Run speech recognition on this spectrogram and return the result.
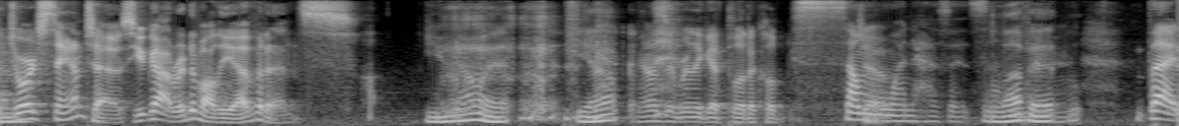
Yeah. George Santos. You got rid of all the evidence. You know it. Yep. That was a really good political. Someone has it. Somewhere. Love it. But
